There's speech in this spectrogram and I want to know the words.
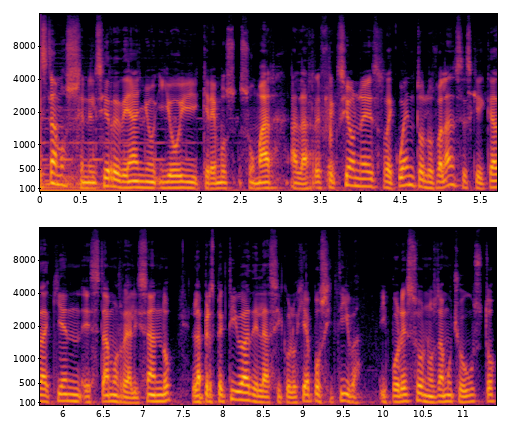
Estamos en el cierre de año y hoy queremos sumar a las reflexiones, recuentos, los balances que cada quien estamos realizando, la perspectiva de la psicología positiva. Y por eso nos da mucho gusto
